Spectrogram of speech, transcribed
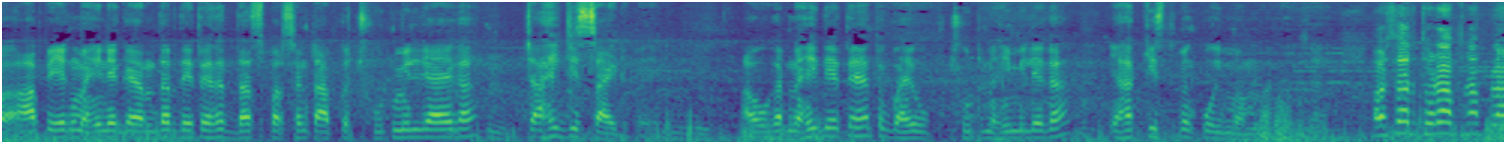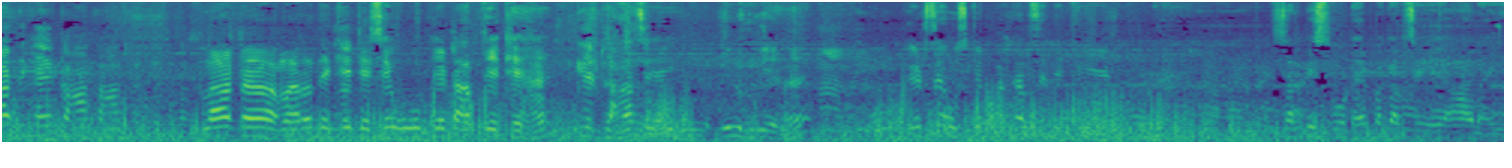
आप एक महीने के अंदर देते हैं दस परसेंट आपको छूट मिल जाएगा चाहे जिस साइड पे। और अगर नहीं देते हैं तो भाई वो छूट नहीं मिलेगा। यहाँ किस्त में कोई मामला नहीं। है और सर थोड़ा अपना प्लाट दिखाए कहाँ कहाँ तक है। प्लाट हमारा देखिए जैसे वो गेट आप देखे हैं गेट जहाँ से इन हुए हैं गेट से उसके बगल से देखिए है सर्विस रोड है बगल से आ रही है।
